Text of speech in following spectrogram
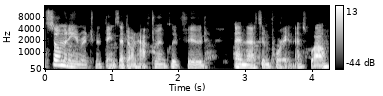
so many enrichment things that don't have to include food. And that's important as well.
